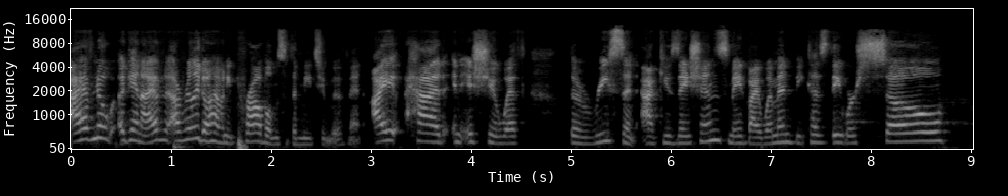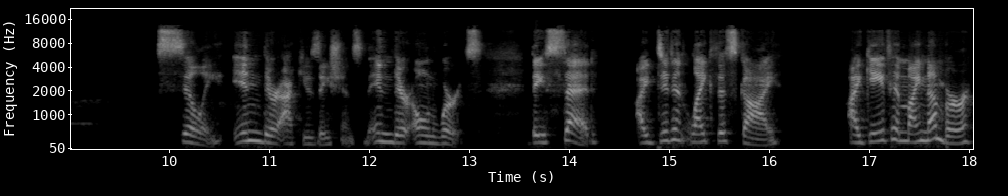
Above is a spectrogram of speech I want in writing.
I have no again. I have I really don't have any problems with the Me Too movement. I had an issue with the recent accusations made by women because they were so silly in their accusations, in their own words. They said, "I didn't like this guy." I gave him my number.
